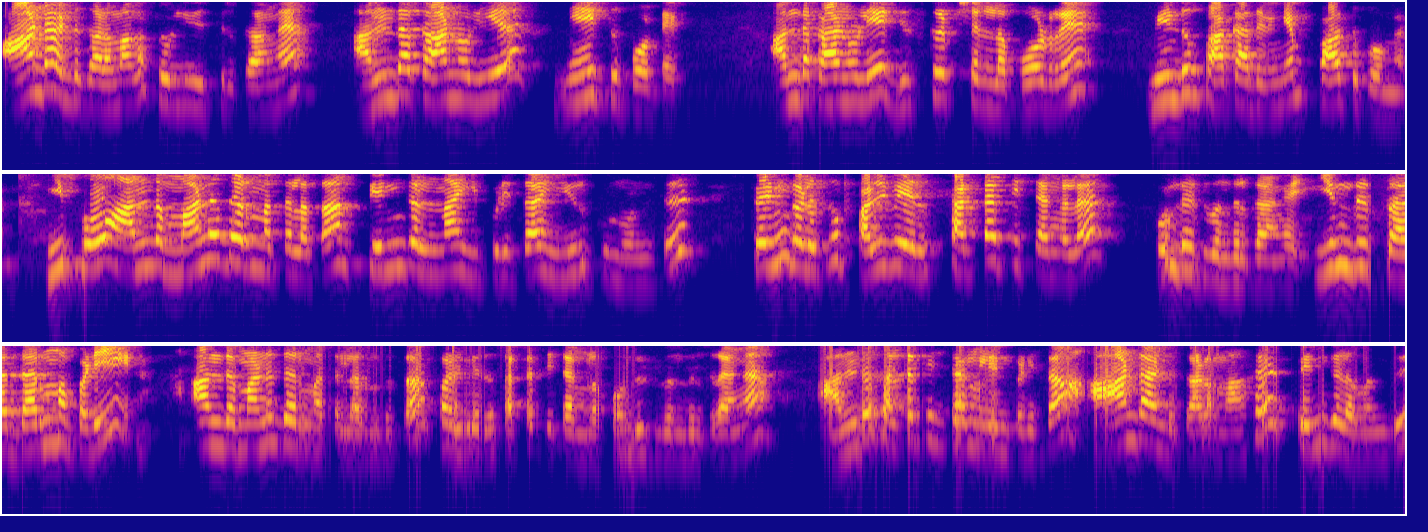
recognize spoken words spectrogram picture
ஆண்டாண்டு காலமாக சொல்லி வச்சிருக்காங்க. அந்த காணொலியை நேத்து போட்டேன். அந்த காணொலியை டிஸ்கிரிப்ஷன்ல போடுறேன். மீண்டும் பார்க்காதவங்க பார்த்துக்கோங்க. இப்போ அந்த மனு தர்மத்துல தான் பெண்கள்னா இப்படித்தான் இருக்கணும்ட்டு பெண்களுக்கு பல்வேறு சட்ட திட்டங்களை கொண்டுட்டு வந்திருக்காங்க. இந்து ச- தர்மப்படி அந்த மனு தர்மத்துல இருந்து தான் பல்வேறு சட்டத்திட்டங்களை கொண்டுட்டு வந்திருக்கிறாங்க. அந்த சட்டத்திட்டங்களின்படி தான் ஆண்டாண்டு காலமாக பெண்களை வந்து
